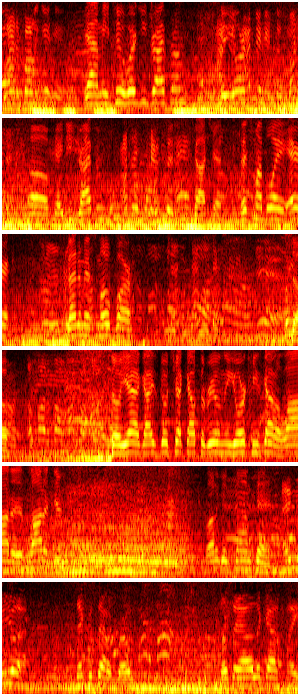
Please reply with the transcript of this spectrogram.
Glad to finally get here. Yeah, me too. Where'd you drive from? New York? I've been here since Monday. Oh, okay. Did you drive from? I drove from Kansas City. Gotcha. This is my boy Eric, Venomous Mopar. So, so yeah, guys, go check out the real New York. He's got a lot of, lot of different, a lot of good content. Hey, New York, check this out, bro. Don't say I look out for you.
